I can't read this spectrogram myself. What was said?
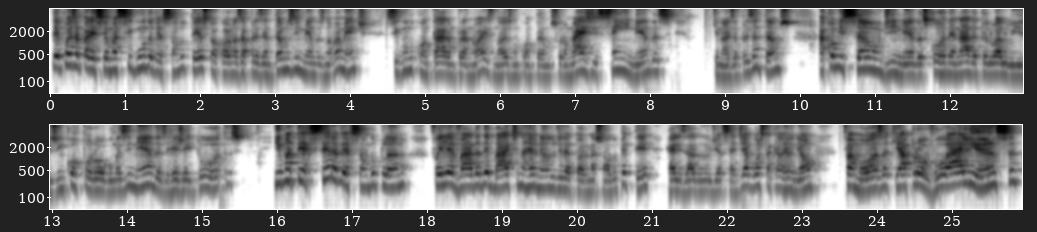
Depois apareceu uma segunda versão do texto, a qual nós apresentamos emendas novamente. Segundo contaram para nós, nós não contamos, foram mais de 100 emendas que nós apresentamos. A comissão de emendas, coordenada pelo Aloysio, incorporou algumas emendas rejeitou outras. E uma terceira versão do plano foi levada a debate na reunião do Diretório Nacional do PT, realizada no dia 7 de agosto, aquela reunião famosa que aprovou a aliança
